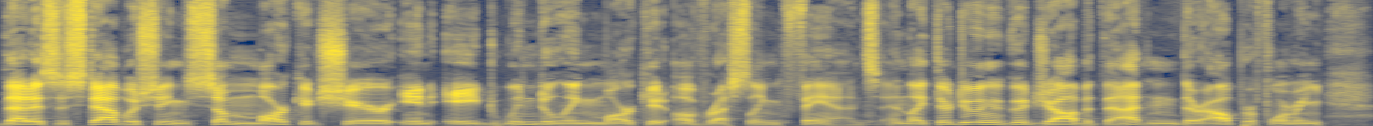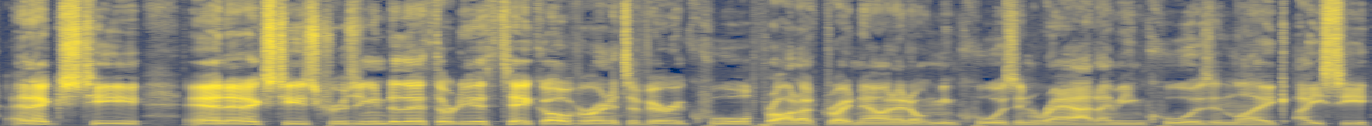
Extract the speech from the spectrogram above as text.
that is establishing some market share in a dwindling market of wrestling fans. And, like, they're doing a good job at that, and they're outperforming NXT, and NXT is cruising into their 30th takeover, and it's a very cool product right now. And I don't mean cool as in rad, I mean cool as in, like, icy.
